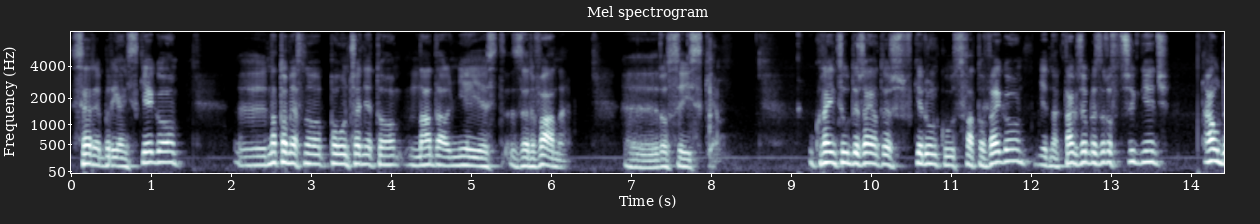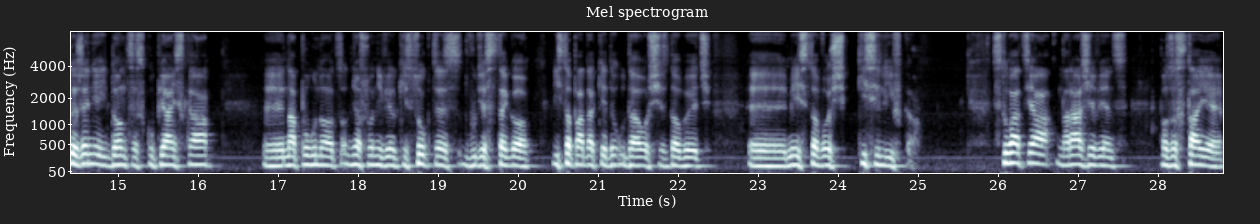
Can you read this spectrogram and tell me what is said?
serebriańskiego. Y, Natomiast no, połączenie to nadal nie jest zerwane y, rosyjskie. Ukraińcy uderzają też w kierunku Swatowego, jednak także bez rozstrzygnięć, a uderzenie idące z Kupiańska na północ odniosło niewielki sukces 20 listopada, kiedy udało się zdobyć miejscowość Kisiliwka. Sytuacja na razie więc pozostaje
